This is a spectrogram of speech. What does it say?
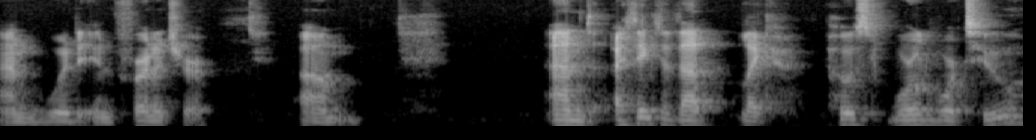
and wood in furniture. Um, and I think that that like post World War II,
